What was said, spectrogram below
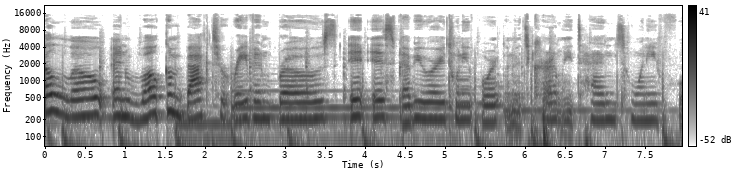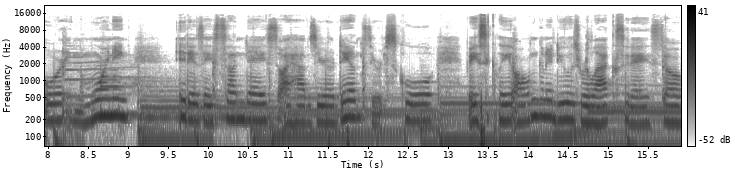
Hello and welcome back to Raven Bros. It is February 24th and it's currently 10:24 in the morning. It is a Sunday, so I have zero dance, zero school. Basically, all I'm going to do is relax today. So,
